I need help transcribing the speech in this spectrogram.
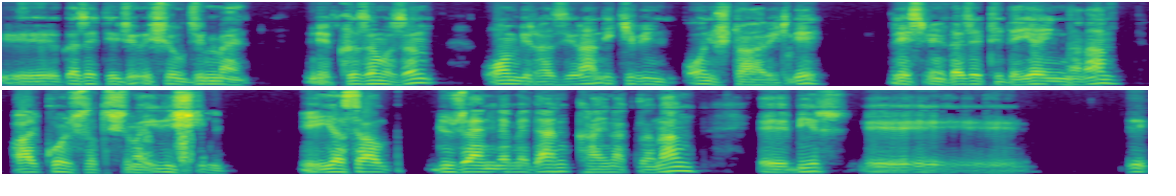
e, gazeteci Işıl Cimmen e, kızımızın 11 Haziran 2013 tarihli resmi gazetede yayınlanan alkol satışına ilişkin e, yasal düzenlemeden kaynaklanan e, bir e, e,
